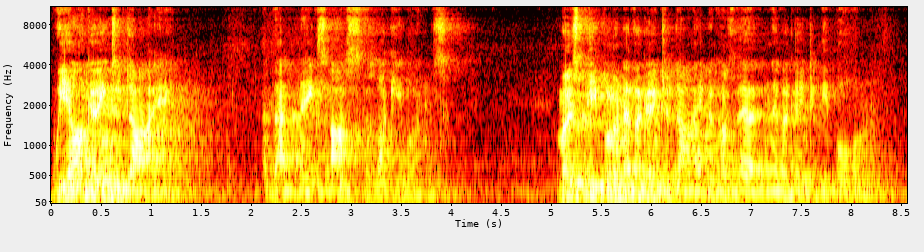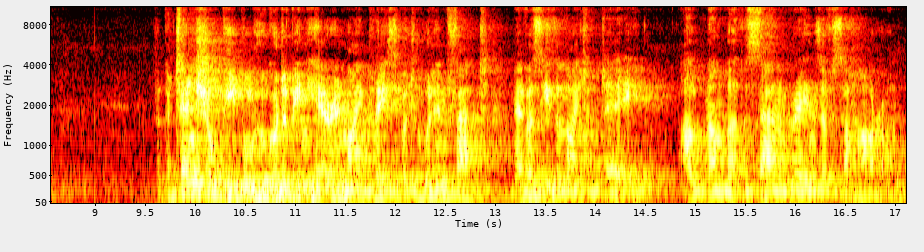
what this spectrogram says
We are going to die, and that makes us the lucky ones. Most people are never going to die because they're never going to be born. The potential people who could have been here in my place but who will in fact never see the light of day outnumber the sand grains of Sahara.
